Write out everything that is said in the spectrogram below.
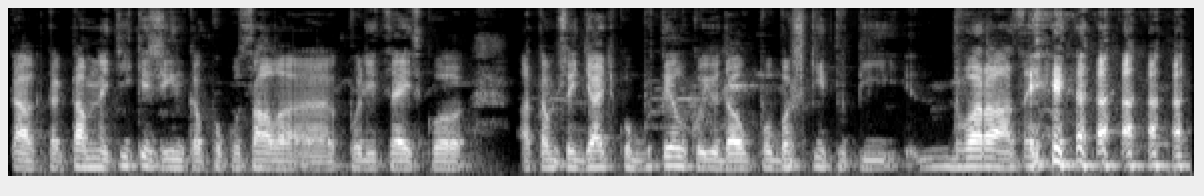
Так, так там не тільки жінка покусала е, поліцейського, а там ще й дядько бутилкою дав по башки тупій два рази.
